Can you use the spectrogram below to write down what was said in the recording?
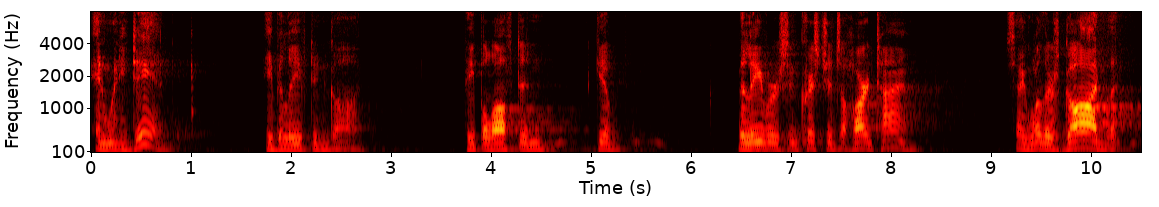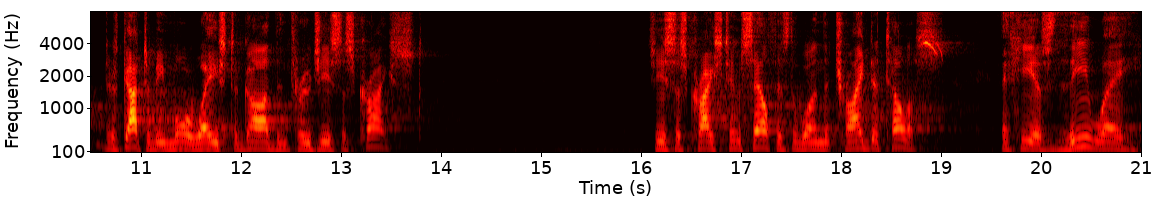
And when he did, he believed in God. People often give believers and Christians a hard time. saying, well, there's God, but there's got to be more ways to God than through Jesus Christ. Jesus Christ Himself is the one that tried to tell us that He is the way,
